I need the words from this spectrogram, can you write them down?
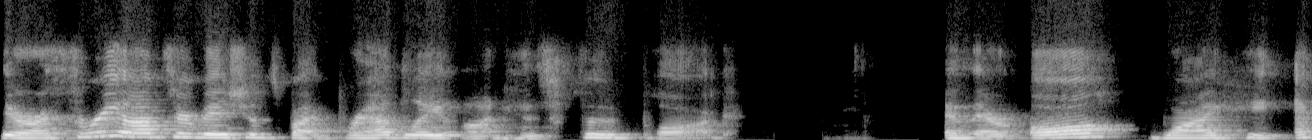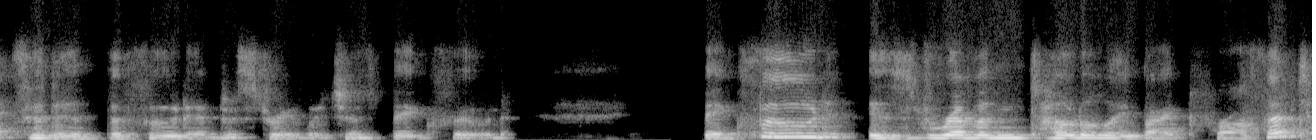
There are three observations by Bradley on his food blog, and they're all why he exited the food industry, which is big food. Big food is driven totally by profit.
